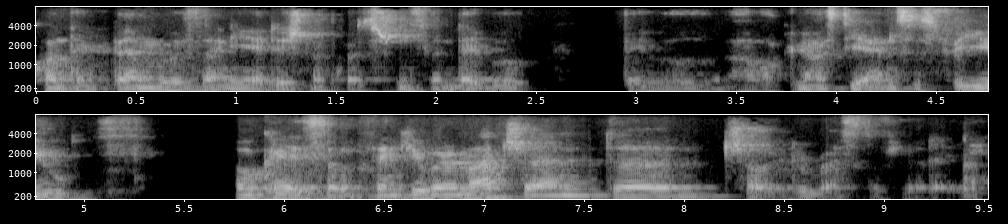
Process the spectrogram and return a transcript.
contact them with any additional questions, and they will they will organize the answers for you. Okay, so thank you very much and uh, enjoy the rest of your day.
